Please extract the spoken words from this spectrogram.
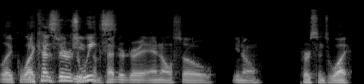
Like why? Because there's be weeks competitor and also you know person's wife.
